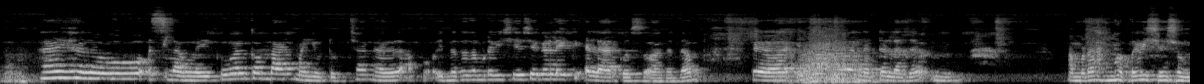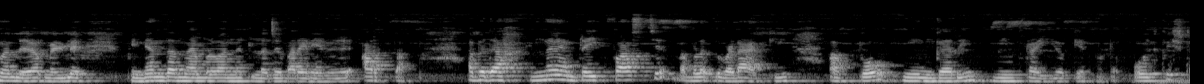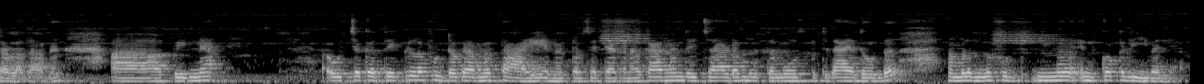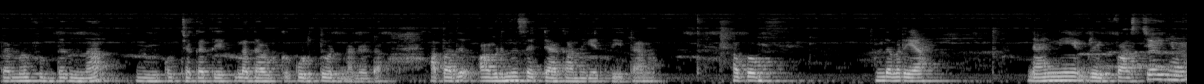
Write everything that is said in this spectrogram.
Hi hello അസ്സാം വലൈക്കും welcome back my YouTube channel അപ്പോൾ ഇന്നത്തെ നമ്മുടെ വിശേഷങ്ങളിലേക്ക് എല്ലാവർക്കും സ്വാഗതം. ഇന്ന് വന്നിട്ടുള്ളത് നമ്മുടെ അന്നത്തെ വിശേഷം എന്നല്ലേ പറഞ്ഞില്ലേ? പിന്നെ എന്താ നമ്മൾ വന്നിട്ടുള്ളത് പറയണത് അർത്ഥം. അപ്പോൾ ഇതാ ഇന്ന് ബ്രേക്ക്ഫാസ്റ്റ് നമ്മൾ ഇവിടെ ആക്കി. അപ്പോൾ മീൻ കറി മീൻ ഫ്രൈ ഒക്കെ ആയിരുന്നു കേട്ടോ ഇഷ്ടമുള്ളതാണ്. പിന്നെ ഉച്ചക്കത്തേക്കുള്ള ഫുഡൊക്കെ നമ്മൾ താഴെയാണ് കേട്ടോ സെറ്റാക്കണത്. കാരണം എന്താ വെച്ചാൽ അവിടെ മൂത്തമ്മ ഹോസ്പിറ്റൽ ആയതുകൊണ്ട് നമ്മൾ ഇന്ന് ഫുഡ് ഇന്ന് എനിക്കൊക്കെ ലീവല്ലേ. അപ്പം നമ്മൾ ഫുഡ് ഇന്ന് ഉച്ചക്കത്തേക്കുള്ള ഉച്ചക്കത്തേക്കുള്ളത് അവർക്ക് കൊടുത്തു വിടണം കേട്ടോ. അപ്പം അത് അവിടുന്ന് സെറ്റാക്കാമെന്ന് കരുതിയിട്ടാണ്. അപ്പം എന്താ പറയുക ഞാൻ ഇനി ബ്രേക്ക്ഫാസ്റ്റ് കഴിഞ്ഞു.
